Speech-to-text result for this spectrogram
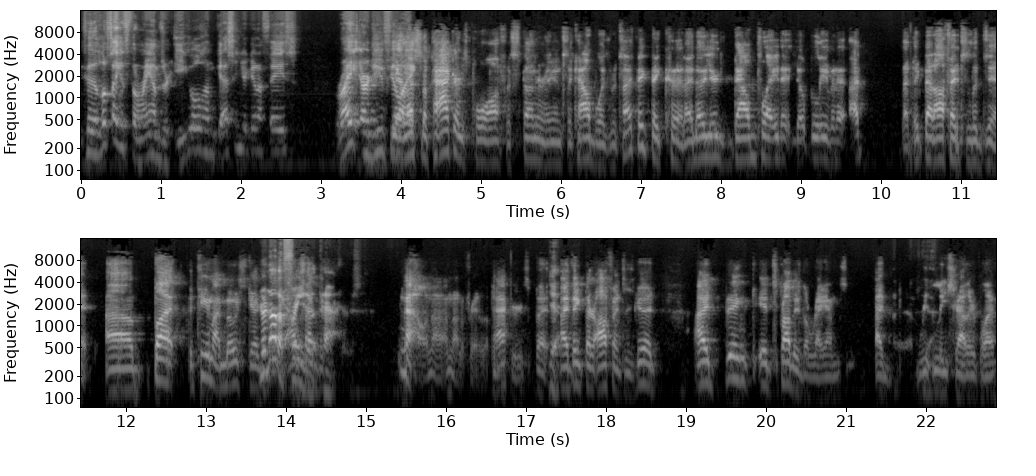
Because it looks like it's the Rams or Eagles. I'm guessing you're going to face, right? Or do you feel Yeah, like unless the Packers pull off a stunner against the Cowboys, which I think they could. I know you're downplayed it, don't believe in it. I, I think that offense is legit. Um, but the team I'm most scared you're not afraid of the Packers? No, no, I'm not afraid of the Packers, but Yeah. I think their offense is good. I think it's probably the Rams. At least rather play.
